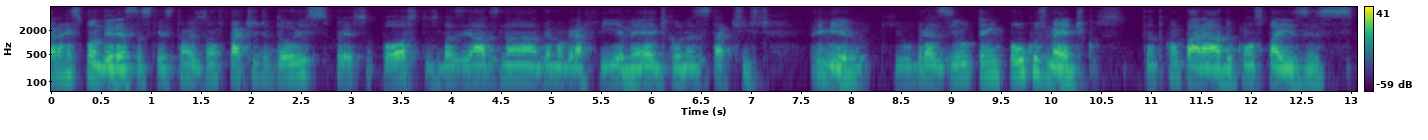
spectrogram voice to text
Para responder essas questões, vamos partir de dois pressupostos baseados na demografia médica ou nas estatísticas. Primeiro, que o Brasil tem poucos médicos, tanto comparado com os países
